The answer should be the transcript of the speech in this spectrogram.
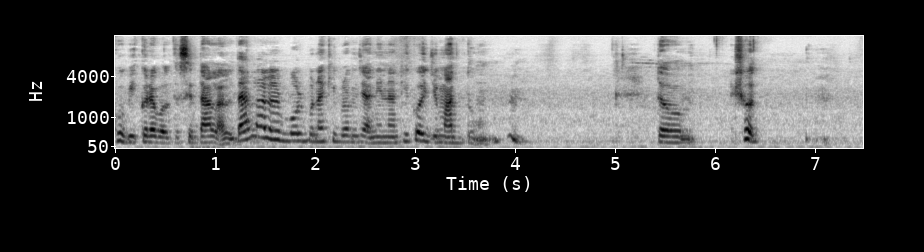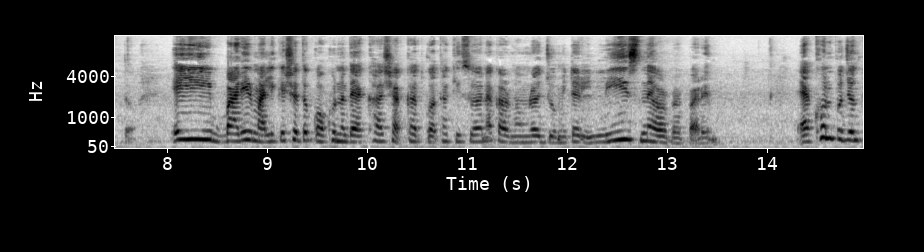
খুবই করে বলতেছি, দালাল। দালাল বলব না, কি বলব জানি না, ঠিক ওই যে মাধ্যম তো তো এই বাড়ির মালিকের সাথে কখনো দেখা, সাক্ষাৎ কথা কিছু হয় না, কারণ আমরা জমিটা লিজ নেওয়ার ব্যাপারে। এখন পর্যন্ত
